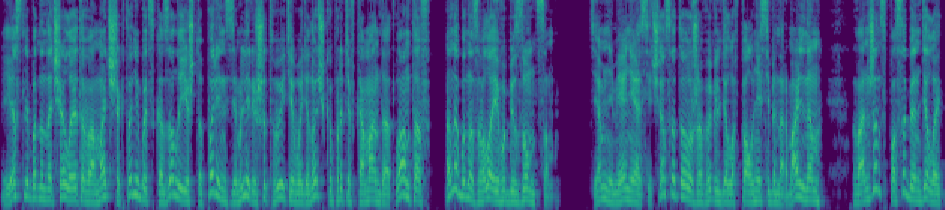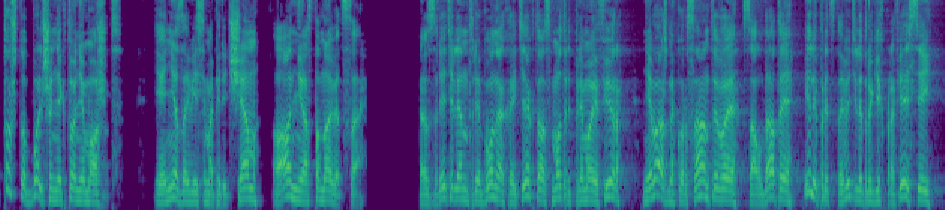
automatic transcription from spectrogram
Если бы на начало этого матча кто-нибудь сказал ей, что парень с Земли решит выйти в одиночку против команды атлантов, она бы назвала его безумцем. Тем не менее, сейчас это уже выглядело вполне себе нормальным. Ван Джен способен делать то, что больше никто не может. И независимо перед чем, он не остановится. Зрители на трибунах и те, кто смотрит прямой эфир, неважно, курсанты вы, солдаты или представители других профессий,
